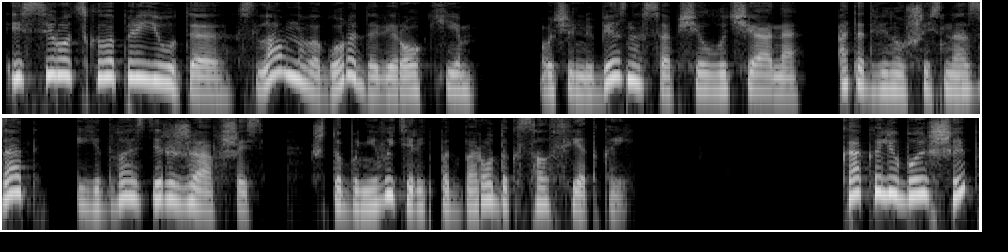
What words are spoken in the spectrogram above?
«Из сиротского приюта, славного города Верокьи», очень любезно сообщил Лучана, отодвинувшись назад и едва сдержавшись, чтобы не вытереть подбородок салфеткой. «Как и любой шип,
